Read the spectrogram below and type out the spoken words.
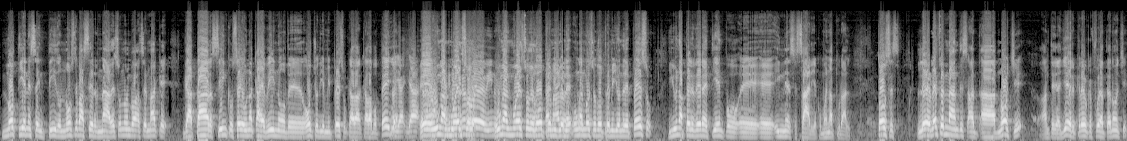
no tiene sentido, no se va a hacer nada. Eso no va a hacer más que gastar 5 o 6, una caja de vino de 8 o 10 mil pesos cada, cada botella. No, ya- ya- Eh, un almuerzo, no vino, un almuerzo de No, 2 o está 3 malo millones, un almuerzo de 2 3 millones de pesos y una perdera de tiempo eh, eh, innecesaria, como es natural. Entonces, Leonel Fernández a- anoche, antes de ayer, creo que fue hasta anoche,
